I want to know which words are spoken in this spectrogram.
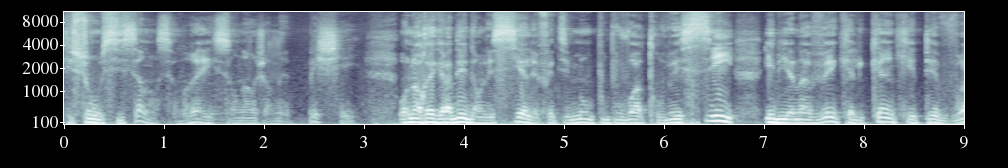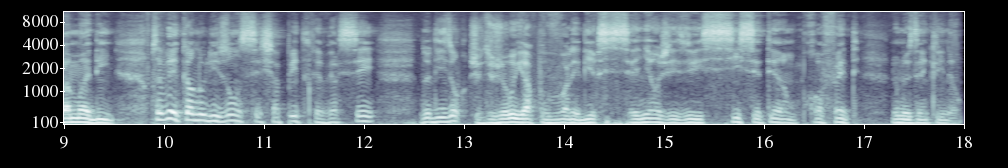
qui sont aussi saints, c'est vrai, ils n'ont jamais péché. On a regardé dans le ciel, effectivement, pour pouvoir trouver si il y en avait quelqu'un qui était vraiment digne. Vous savez, quand nous lisons ces chapitres et versets, nous disons, je toujours eu à pouvoir les dire, Seigneur Jésus, si c'était un prophète, nous nous inclinerons.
